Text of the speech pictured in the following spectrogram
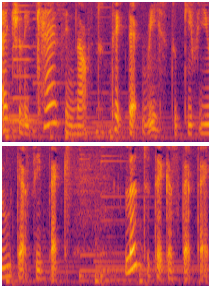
actually cares enough to take that risk to give you that feedback. Learn to take a step back.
